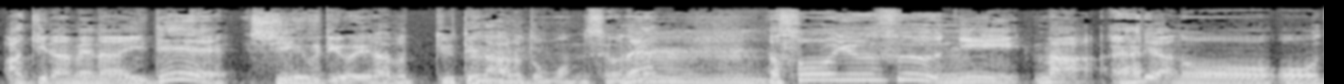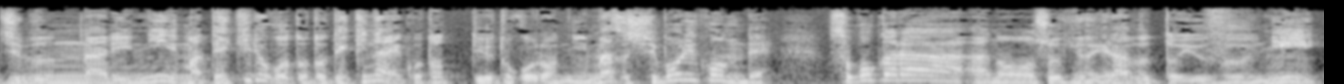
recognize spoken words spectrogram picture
諦めないで CFD を選ぶっていう手があると思うんですよね。うんうん、そういうふうにまあやはりあの自分なりに、まあ、できることとできないことっていうところにまず絞り込んでそこからあの商品を選ぶというふうに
